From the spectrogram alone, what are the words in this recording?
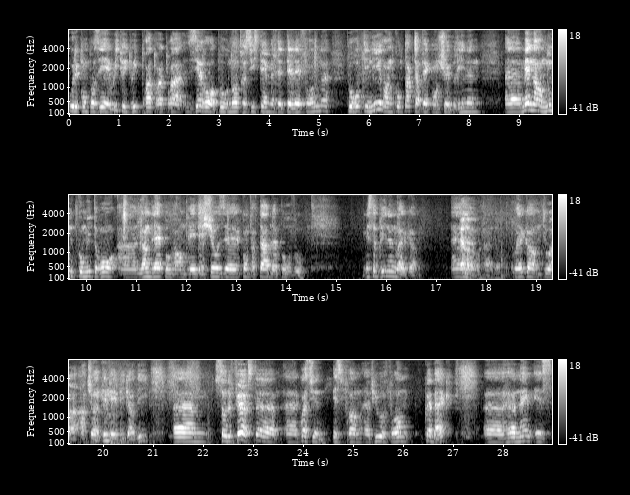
ou de composer 888-333-0 pour notre système de téléphone pour obtenir un contact avec Monsieur Brinen. Euh, maintenant, nous commettrons à l'anglais pour rendre des choses confortables pour vous. Mr. Brinen, welcome. Uh, Hello. Welcome to uh, Archer TV Picardie. Um, so the first uh, uh, question is from a viewer from Quebec. Uh, her name is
